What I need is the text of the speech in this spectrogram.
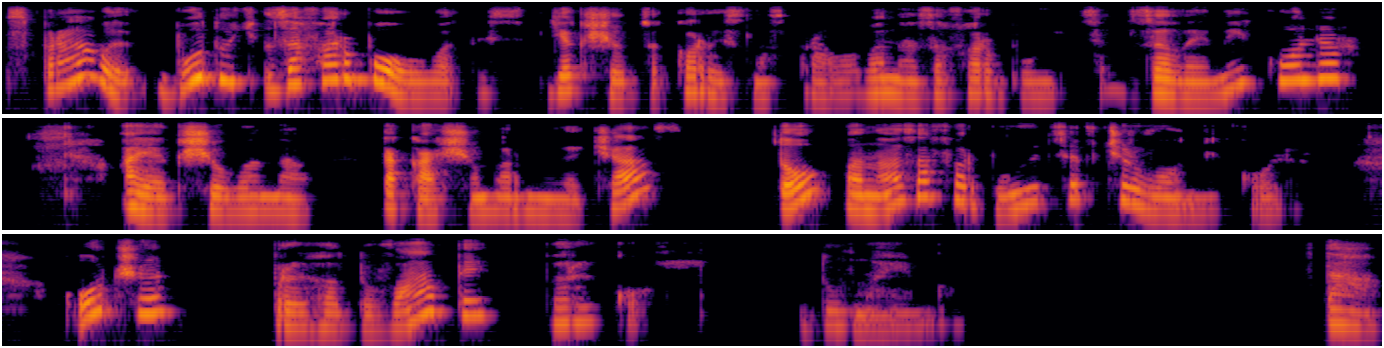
справи будуть зафарбовуватись. Якщо це корисна справа, вона зафарбується в зелений колір, а якщо вона така, що марнує час, то вона зафарбується в червоний колір. Отже, приготувати перекус. Думаємо. Так,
